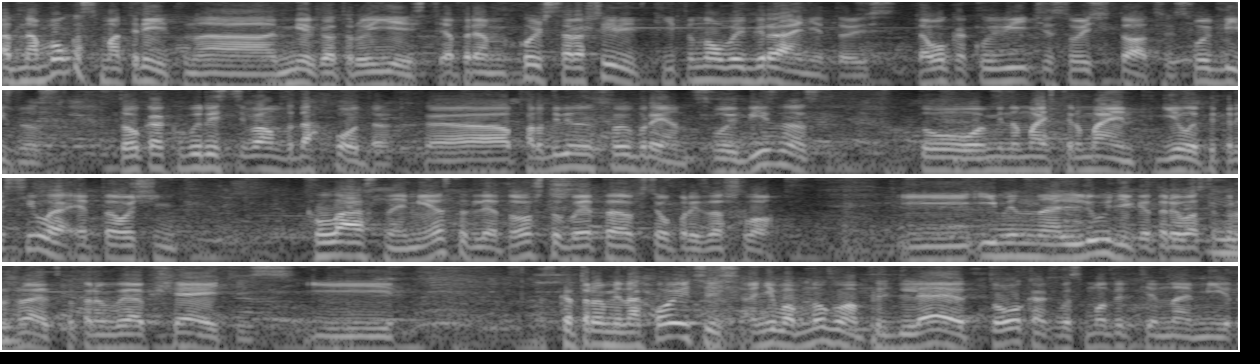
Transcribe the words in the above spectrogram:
однобоко смотреть на мир, который есть, а прям хочется расширить какие-то новые грани, то есть того, как вы видите свою ситуацию, свой бизнес, то, как вырасти вам в доходах, э, продвинуть свой бренд, свой бизнес, то именно мастер-майнд Гила Петросила – это очень классное место для того, чтобы это все произошло. И именно люди, которые вас окружают, с которыми вы общаетесь и с которыми находитесь, они во многом определяют то, как вы смотрите на мир.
